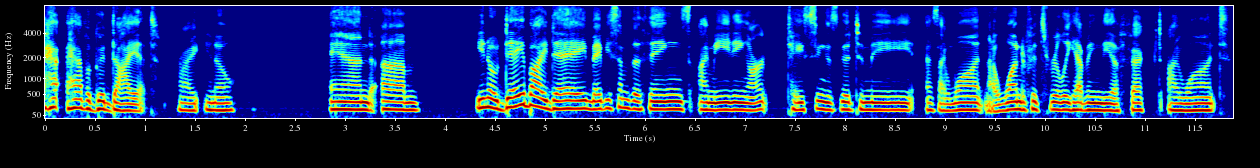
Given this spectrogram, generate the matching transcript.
ha- have a good diet, right, you know. And um you know, day by day, maybe some of the things I'm eating aren't tasting as good to me as I want. And I wonder if it's really having the effect I want.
